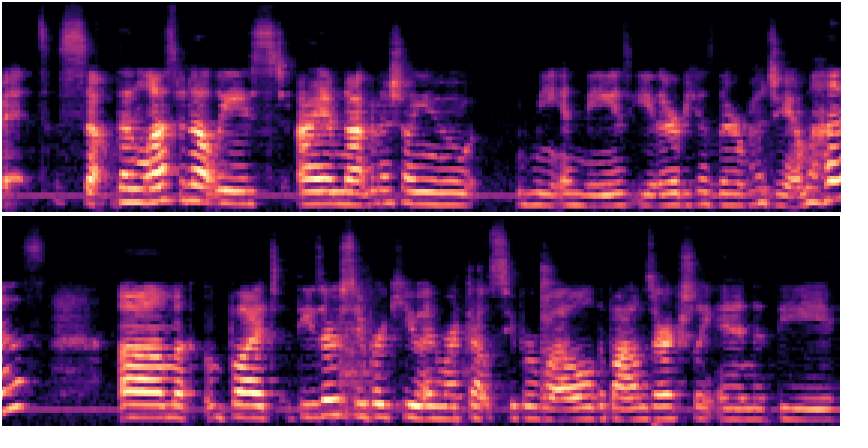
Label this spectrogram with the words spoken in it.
fit. So then last but not least, I am not going to show you me in these either because they're pajamas. Um, but these are super cute and worked out super well. The bottoms are actually in the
